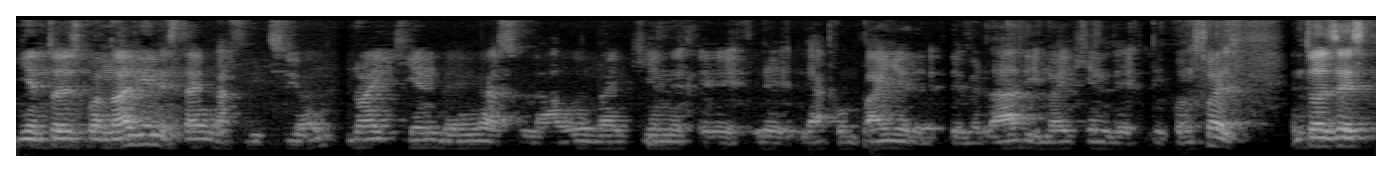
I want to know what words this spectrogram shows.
y entonces cuando alguien está en aflicción, no hay quien venga a su lado, no hay quien eh, le, le, acompañe de, de, verdad y no hay quien le, le consuele. Entonces,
